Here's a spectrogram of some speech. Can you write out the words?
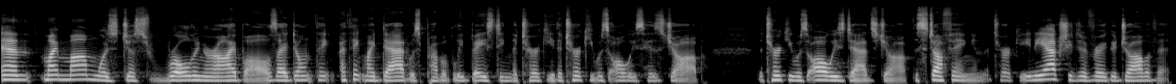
And my mom was just rolling her eyeballs. I don't think, I think my dad was probably basting the turkey. The turkey was always his job. The turkey was always dad's job, the stuffing and the turkey. And he actually did a very good job of it.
